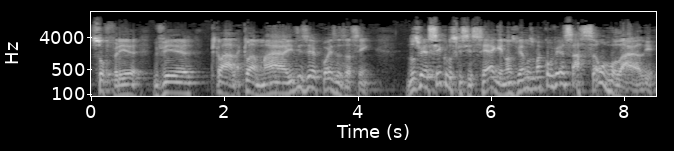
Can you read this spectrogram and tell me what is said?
sofrer, ver, clamar e dizer coisas assim. Nos versículos que se seguem, nós vemos uma conversação rolar ali.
